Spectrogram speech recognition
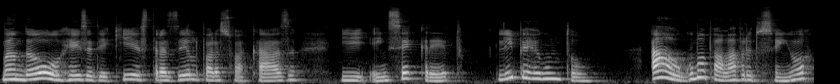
mandou o rei Zedequias trazê-lo para sua casa e, em secreto, lhe perguntou: Há alguma palavra do Senhor?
